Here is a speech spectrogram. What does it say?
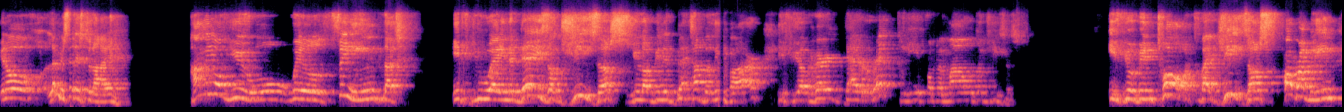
You know, let me say this tonight. How many of you will think that if you were in the days of Jesus, you'll have been a better believer if you have heard directly from the mouth of Jesus. If you've been taught by Jesus, probably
